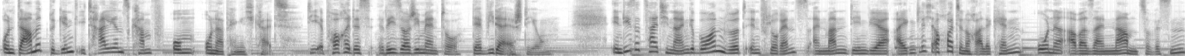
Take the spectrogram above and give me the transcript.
Und damit beginnt Italiens Kampf um Unabhängigkeit. Die Epoche des Risorgimento, der Wiedererstehung. In diese Zeit hineingeboren wird in Florenz ein Mann, den wir eigentlich auch heute noch alle kennen, ohne aber seinen Namen zu wissen,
